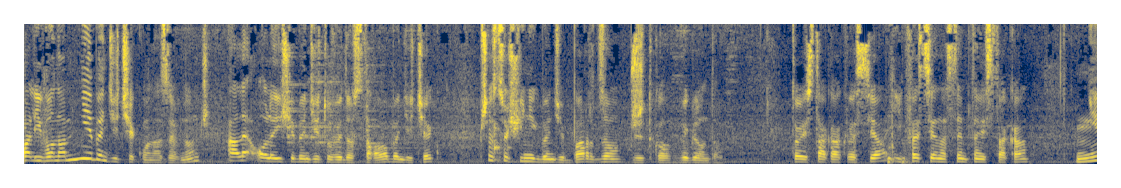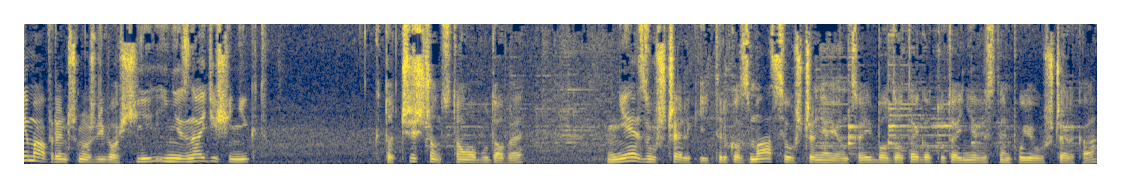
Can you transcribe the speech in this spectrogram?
paliwo nam nie będzie ciekło na zewnątrz, ale olej się będzie tu wydostało, będzie ciekł, przez co silnik będzie bardzo brzydko wyglądał. To jest taka kwestia i kwestia następna jest taka, nie ma wręcz możliwości i nie znajdzie się nikt, kto czyszcząc tą obudowę, nie z uszczelki, tylko z masy uszczelniającej, bo do tego tutaj nie występuje uszczelka,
